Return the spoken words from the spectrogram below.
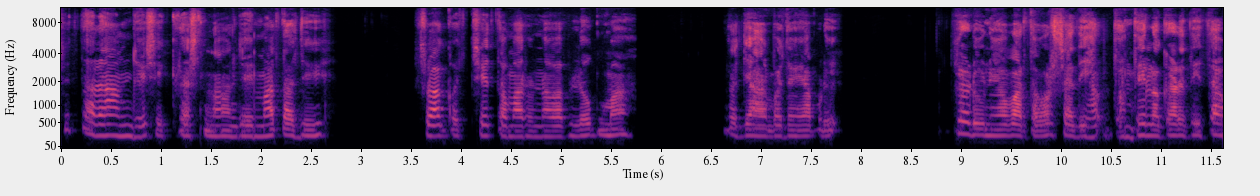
સીતારામ, જય શ્રી કૃષ્ણ, જય માતાજી. સ્વાગત છે તમારું નવા બ્લોગમાં તો જ્યાં બધા આપણે ખેડૂની અવાર તો વરસાદી ધંધે લગાડી દીધા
